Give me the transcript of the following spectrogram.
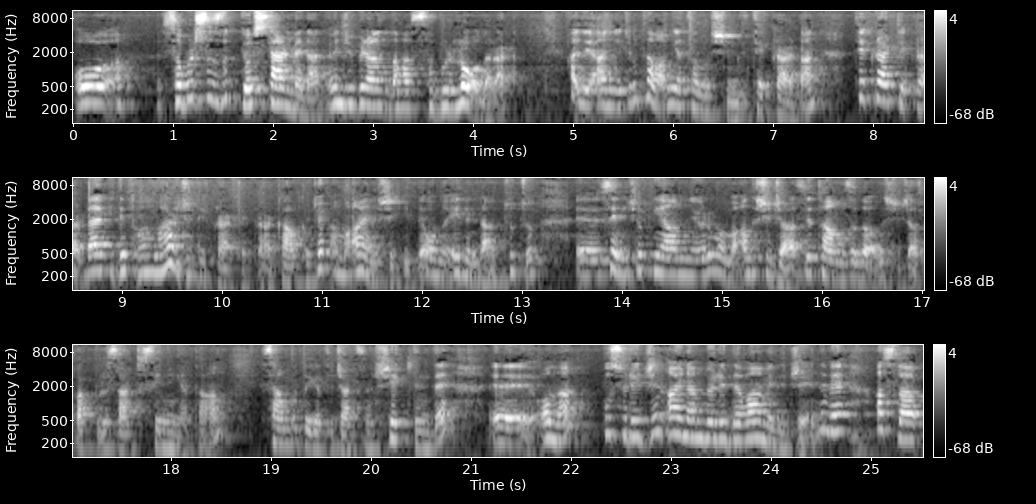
o sabırsızlık göstermeden önce biraz daha sabırlı olarak hadi anneciğim tamam yatalım şimdi tekrardan. Tekrar tekrar belki defalarca tekrar tekrar kalkacak ama aynı şekilde onu elinden tutup e, seni çok iyi anlıyorum ama alışacağız yatağımıza da alışacağız. Bak burası artık senin yatağın sen burada yatacaksın. şeklinde e, ona bu sürecin aynen böyle devam edeceğini ve asla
